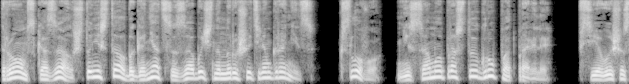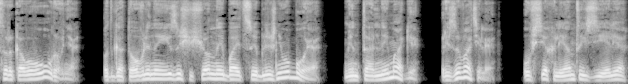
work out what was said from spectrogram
Тром сказал, что не стал бы гоняться за обычным нарушителем границ. К слову, не самую простую группу отправили. Все выше сорокового уровня, подготовленные и защищенные бойцы ближнего боя, ментальные маги, призыватели. У всех ленты, зелья,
